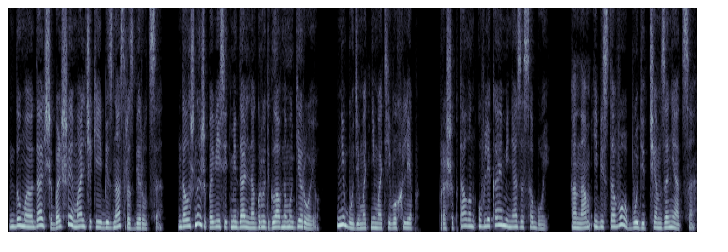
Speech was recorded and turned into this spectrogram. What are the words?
Думаю, дальше большие мальчики и без нас разберутся. Должны же повесить медаль на грудь главному герою. Не будем отнимать его хлеб, прошептал он, увлекая меня за собой. А нам и без того будет чем заняться.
